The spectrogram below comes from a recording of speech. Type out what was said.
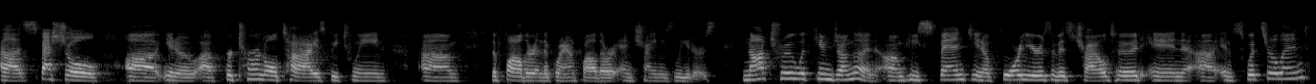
uh, special, uh, you know, fraternal ties between um, the father and the grandfather and Chinese leaders. Not true with Kim Jong Un. Um, he spent, you know, four years of his childhood in uh, in Switzerland.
